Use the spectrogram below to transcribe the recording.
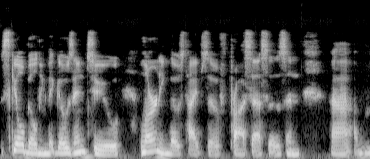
skill building that goes into learning those types of processes. And, um,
